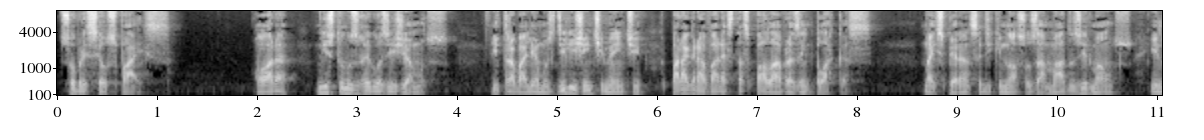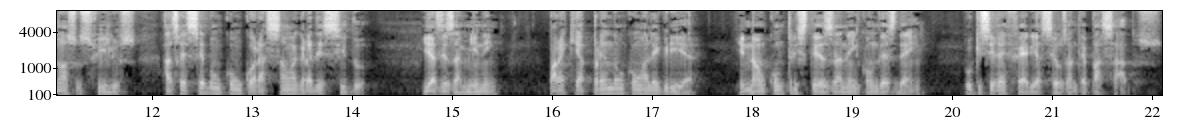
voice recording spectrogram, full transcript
sobre seus pais. Ora, nisto nos regozijamos e trabalhamos diligentemente para gravar estas palavras em placas, na esperança de que nossos amados irmãos e nossos filhos as recebam com o coração agradecido e as examinem para que aprendam com alegria e não com tristeza nem com desdém, o que se refere a seus antepassados.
